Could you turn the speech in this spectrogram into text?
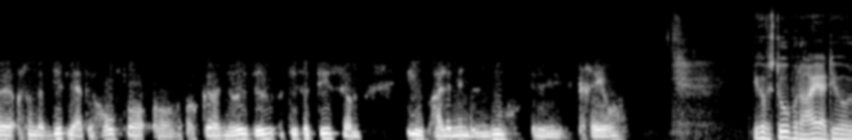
øh, og som der virkelig er behov for at, at gøre noget ved. Og det er så det, som EU-parlamentet nu øh, kræver. Jeg kan forstå på dig, at det var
